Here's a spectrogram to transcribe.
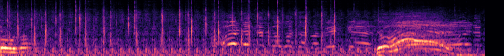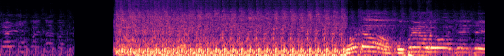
కొడదాం. జోహార్ నూట ముప్పై నాలుగవ జయంతి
